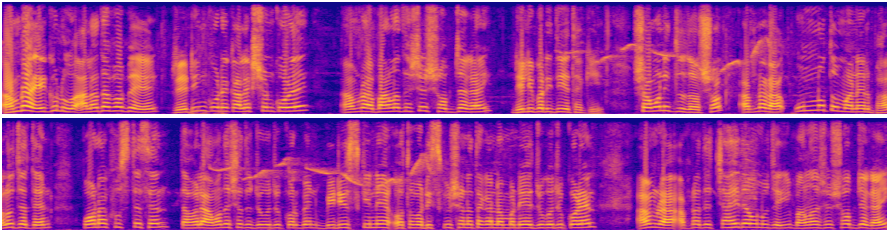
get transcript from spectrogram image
আমরা এগুলো আলাদাভাবে গ্রেডিং করে কালেকশন করে আমরা বাংলাদেশের সব জায়গায় ডেলিভারি দিয়ে থাকি। সম্মানিত দর্শক, আপনারা উন্নত মানের ভালো জাতের পোনা খুঁজতেছেন, তাহলে আমাদের সাথে যোগাযোগ করবেন। ভিডিও স্ক্রিনে অথবা ডিসক্রিপশনে থাকা নাম্বার নিয়ে যোগাযোগ করেন। আমরা আপনাদের চাহিদা অনুযায়ী বাংলাদেশের সব জায়গায়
